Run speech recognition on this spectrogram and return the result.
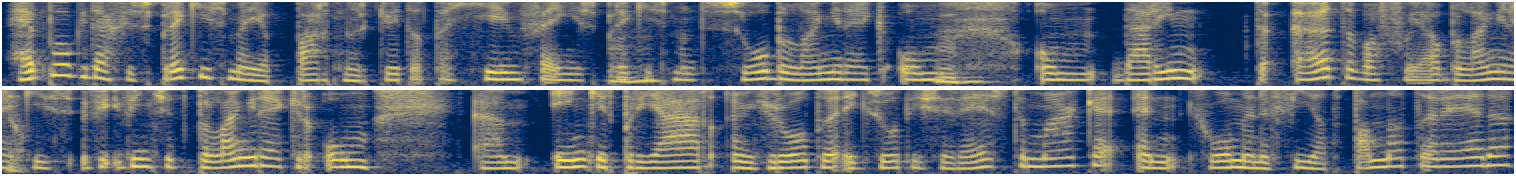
heb ook dat gesprek eens met je partner. Ik weet dat dat geen fijn gesprek Mhm. is, maar het is zo belangrijk om, om daarin te uiten wat voor jou belangrijk is. Vind je het belangrijker om ehm, één keer per jaar een grote exotische reis te maken en gewoon met een Fiat Panda te rijden?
